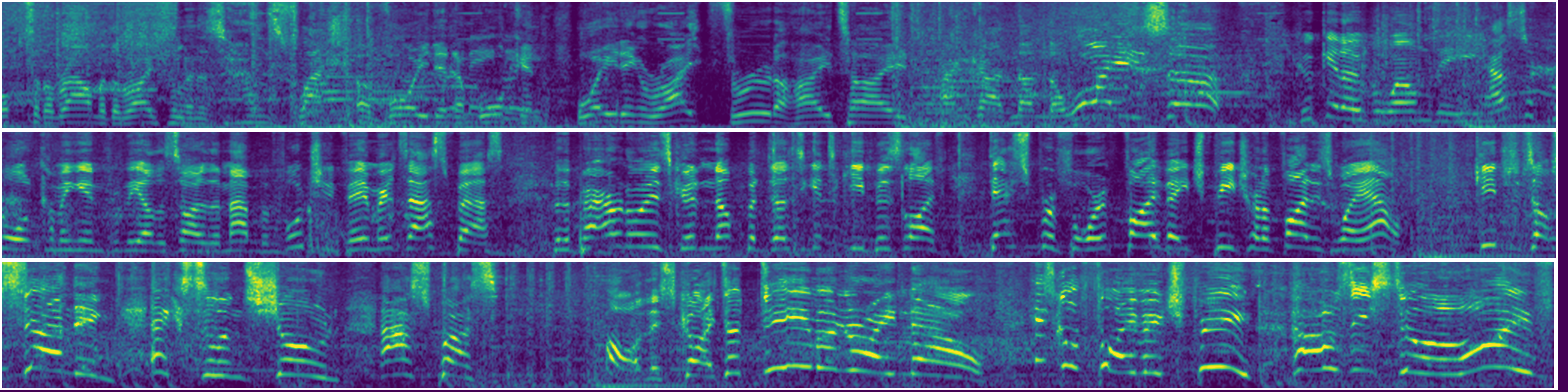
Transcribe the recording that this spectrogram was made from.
swaps it around with the rifle in his hands. Flash avoided and walking, wading right through the high tide. Pankard none the wiser. He could get overwhelmed. He has support coming in from the other side of the map. Unfortunately for him, it's Aspas. But the paranoia is good enough, but does he get to keep his life? Desperate for it. 5 HP trying to find his way out. Keeps himself standing. Excellence shown. Aspas. Oh, this guy's a demon right now. He's got 5 HP. How is he still alive?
